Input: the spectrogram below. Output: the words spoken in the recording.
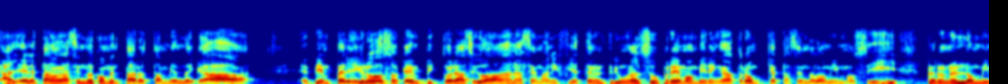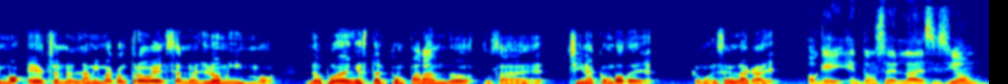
Ayer estaban haciendo comentarios también de que, ah, es bien peligroso que en Victoria Ciudadana se manifieste en el Tribunal Supremo. Miren a Trump que está haciendo lo mismo. Sí, pero no es lo mismo hecho, no es la misma controversia, no es lo mismo. No pueden estar comparando, tú sabes, chinas con botellas, como dicen en la calle. Ok, entonces la decisión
